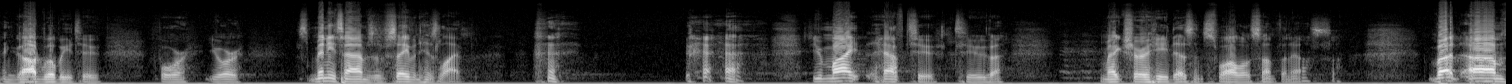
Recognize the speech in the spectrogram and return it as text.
and God will be too, for your many times of saving his life. you might have to to uh, make sure he doesn't swallow something else. So. But um,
